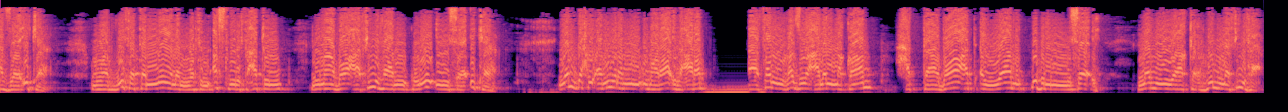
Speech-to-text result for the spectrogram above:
عزائك. مورثة مالا وفي الأصل رفعة لما ضاع فيها من قروء نسائك. يمدح أميرا من أمراء العرب آثروا الغزو على المقام حتى ضاعت أيام الطهر من نسائه لم يواقعهن فيها.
